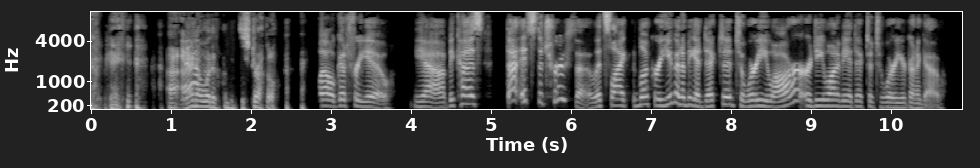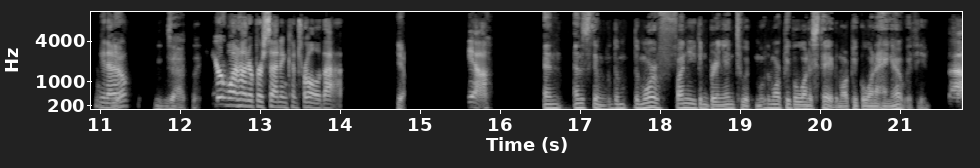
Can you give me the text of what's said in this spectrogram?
Okay. I, yeah. I know what it's like to struggle. well, good for you. Yeah. Because that it's the truth though. It's like, look, are you going to be addicted to where you are or do you want to be addicted to where you're going to go? You know? Yeah, exactly. You're 100% in control of that. Yeah. Yeah. And, and it's the, the, the more fun you can bring into it, the more people want to stay, the more people want to hang out with you. Uh,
